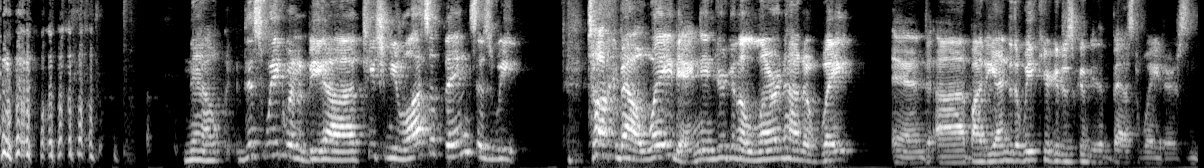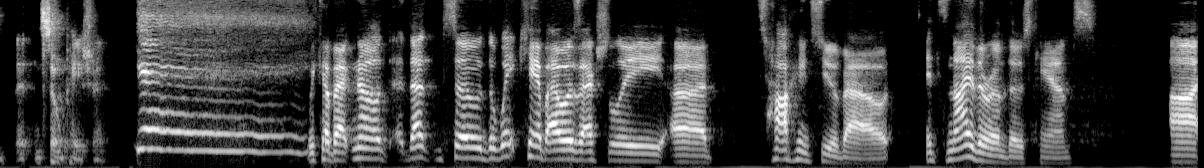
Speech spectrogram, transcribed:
now, this week we're going to be uh, teaching you lots of things as we talk about waiting, and you're going to learn how to wait. And uh, by the end of the week, you're just going to be the best waiters and, and so patient. Yay! We come back. No, that so the weight camp I was actually uh, talking to you about. It's neither of those camps. Uh,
